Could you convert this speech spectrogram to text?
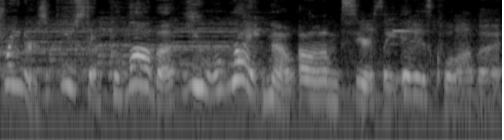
Trainers, if you said Quilava, you were right! No, um, seriously, it is Quilava,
